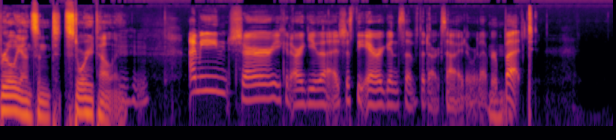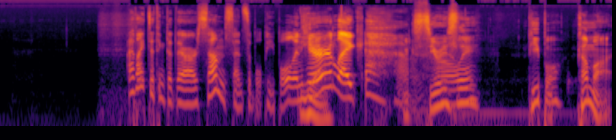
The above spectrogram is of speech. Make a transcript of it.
brilliance and t- storytelling. I mean, sure, you could argue that it's just the arrogance of the dark side or whatever, Mm-hmm. but I like to think that there are some sensible people in here. Yeah. Like, I Like, seriously, people, come on.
